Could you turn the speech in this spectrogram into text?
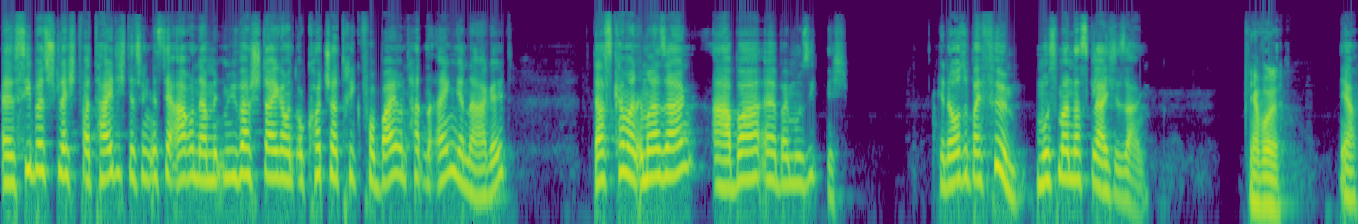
äh, Siebes schlecht verteidigt, deswegen ist der Aaron da mit dem Übersteiger und Okocha-Trick vorbei und hat ihn eingenagelt. Das kann man immer sagen, aber äh, bei Musik nicht. Genauso bei Film muss man das Gleiche sagen. Jawohl. Ja.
